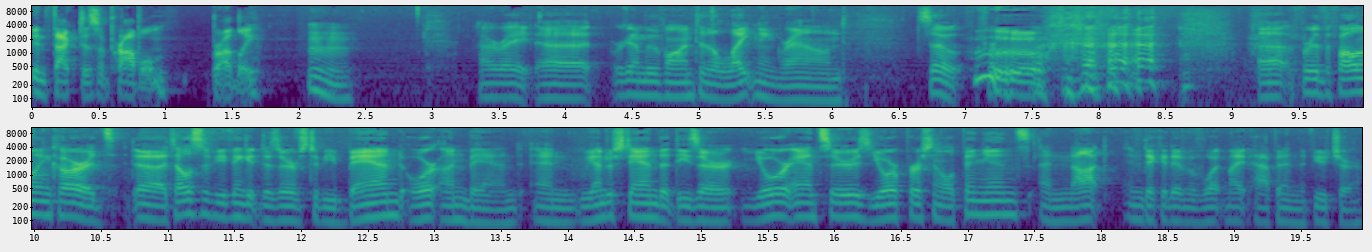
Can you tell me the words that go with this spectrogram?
infect as a problem broadly. All right, uh, we're gonna move on to the lightning round. So, Ooh. uh, for the following cards, uh, tell us if you think it deserves to be banned or unbanned. And we understand that these are your answers, your personal opinions, and not indicative of what might happen in the future.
